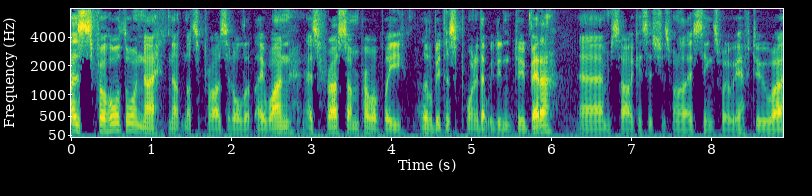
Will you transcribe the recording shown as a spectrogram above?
as for Hawthorn, no, not, not surprised at all that they won. As for us, I'm probably a little bit disappointed that we didn't do better. Um, so I guess it's just one of those things where we have to uh,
